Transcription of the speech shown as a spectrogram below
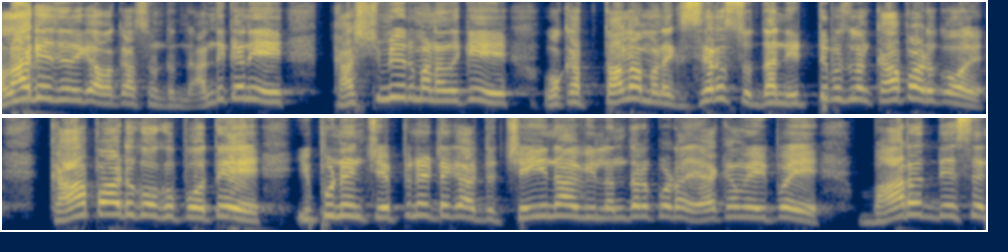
అలాగే జరిగే అవకాశం ఉంటుంది. అందుకని కాశ్మీర్ మనకి ఒక తల మనకి శిరస్సు దాన్ని ఎట్టి పరిస్థితుల్లో కాపాడుకోవాలి. కాపాడుకోకపోతే ఇప్పుడు నేను చెప్పినట్టుగా అటు చైనా వీళ్ళందరూ కూడా ఏకమైపోయి భారతదేశం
